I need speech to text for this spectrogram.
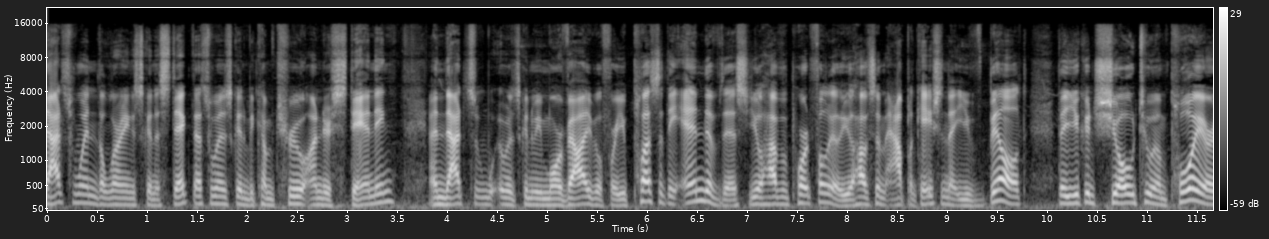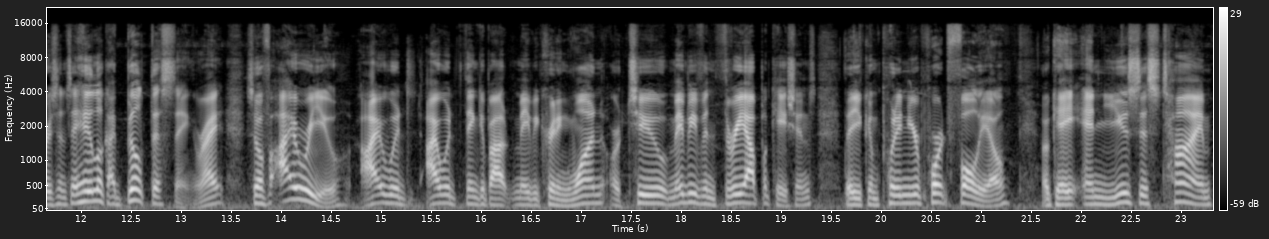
that's when the learning is going to stick. That's when it's going to become true understanding. And that's what's going to be more valuable for you. Plus, at the end of this, you'll have a portfolio. You'll have some application that you've built that you could show to employers and say, hey, look, I built this thing, right? So if I were you, I would, I would think about maybe creating one or two, maybe even three applications that you can put in your portfolio, okay, and use this time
